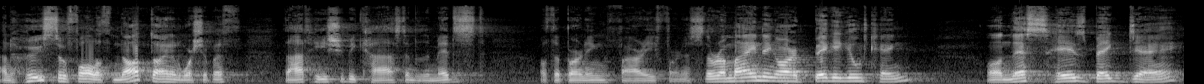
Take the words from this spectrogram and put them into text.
And whoso falleth not down and worshippeth, that he should be cast into the midst of the burning fiery furnace. They're reminding our big egoed king on this, his big day,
